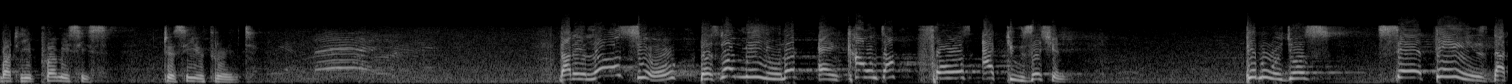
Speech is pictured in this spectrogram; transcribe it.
But he promises to see you through it. That he loves you does not mean you will not encounter false accusation. People will just say things that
